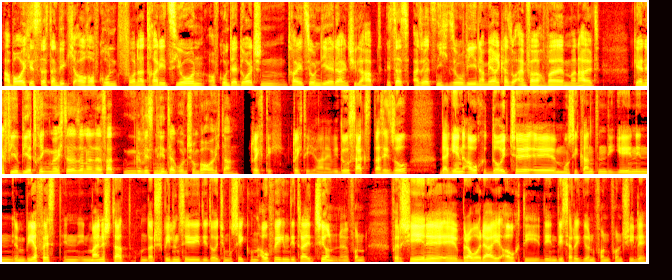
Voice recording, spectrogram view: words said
Aber euch ist das dann wirklich auch aufgrund von einer Tradition, aufgrund der deutschen Tradition, die ihr da in Chile habt, ist das also jetzt nicht so wie in Amerika so einfach, weil man halt gerne viel Bier trinken möchte, sondern das hat einen gewissen Hintergrund schon bei euch dann. Richtig, richtig, Johanne. Wie du sagst, das ist so. Da gehen auch deutsche äh, Musikanten, die gehen in dem Bierfest in, in meine Stadt und da spielen sie die deutsche Musik und auch wegen die Tradition ne, von verschiedenen äh, Brauerei, auch die, die in dieser Region von, von Chile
